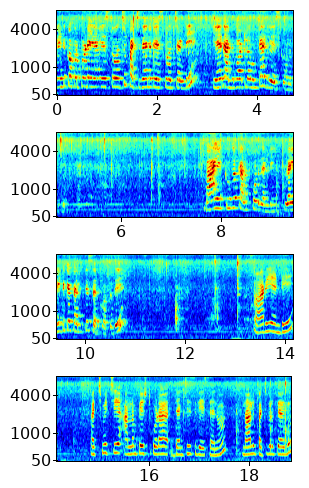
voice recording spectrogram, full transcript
రెండు కొబ్బరి పొడి అయినా వేసుకోవచ్చు పచ్చిదైనా వేసుకోవచ్చు అండి ఏది అందుబాటులో ఉంటే అది వేసుకోవచ్చు. బాగా ఎక్కువగా కలపకూడదండి. లైట్గా కలిపితే సరిపోతుంది. సారీ అండి. పచ్చిమిర్చి అల్లం పేస్ట్ కూడా దంచేసి వేశాను. నాలుగు పచ్చిమిరపకాయలు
